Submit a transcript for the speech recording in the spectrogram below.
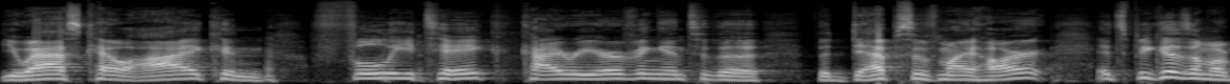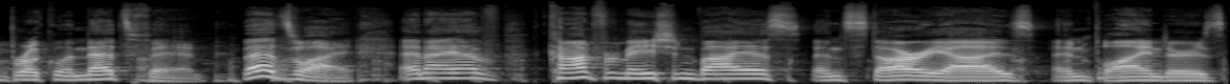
You ask how I can fully take Kyrie Irving into the the depths of my heart. It's because I'm a Brooklyn Nets fan. That's why. And I have confirmation bias and starry eyes and blinders.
